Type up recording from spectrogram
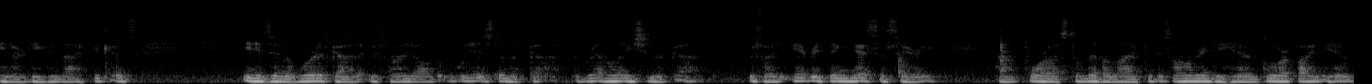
in our daily life because it is in the Word of God that we find all the wisdom of God, the revelation of God. We find everything necessary uh, for us to live a life that is honoring to Him, glorifying to Him,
